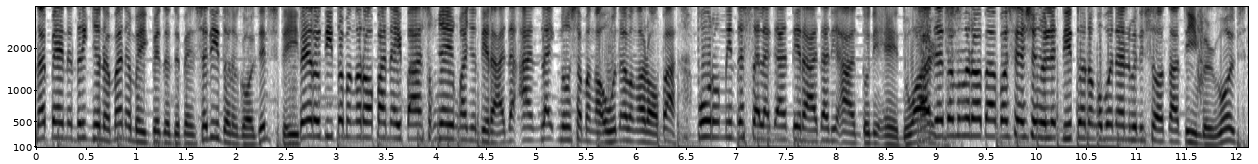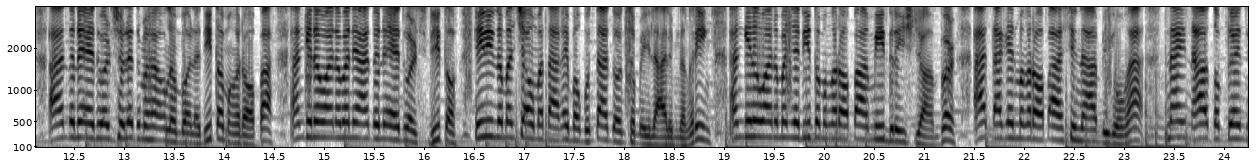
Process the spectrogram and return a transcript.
Na-penetrate niya naman ang mahigpit na depensa dito ng Golden State. Pero dito mga ropa, naipasok niya yung kanyang tirada unlike nung sa mga una mga ropa. Puro mintas talaga ang tirada ni Anthony Edwards. At ito mga ropa, possession ulit dito ng kubunan Minnesota Timberwolves. Anthony Edwards ulit umahang ng bola dito mga ropa. Ang ginawa naman ni Anthony Edwards dito, hindi naman siya umatake papunta doon sa may ilalim ng ring. Ang ginawa naman niya dito mga ropa, mid-range jumper. At again mga ropa, sinabi ko nga, 9 out of 23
